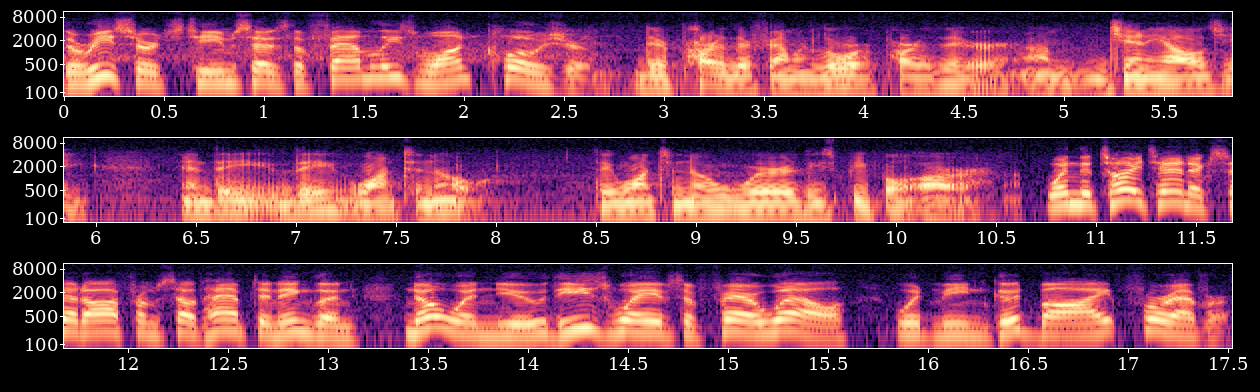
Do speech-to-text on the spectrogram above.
The research team says the families want closure. They're part of their family lore, part of their um, genealogy and they, they want to know. They want to know where these people are. When the Titanic set off from Southampton, England, no one knew these waves of farewell would mean goodbye forever.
